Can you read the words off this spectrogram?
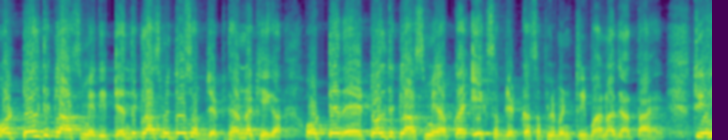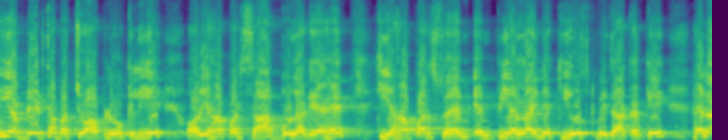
और ट्वेल्थ क्लास में यदि, टेंथ क्लास में दो सब्जेक्ट, ध्यान रखिएगा, और ट्वेल्थ क्लास में आपका एक सब्जेक्ट का सप्लीमेंट्री माना जाता है। तो यही अपडेट था बच्चों आप लोगों के लिए। और यहाँ पर साफ़ बोला गया है कि यहाँ पर स्वयं एमपी ऑनलाइन या कियोस्क पे जाकर के, है ना,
